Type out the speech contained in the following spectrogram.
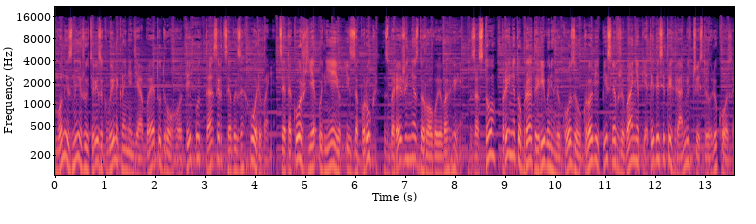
Вони знижують ризик виникнення діабету другого типу та серцевих захворювань. Це також є однією із запорук збереження здорової ваги. За 100 прийнято брати рівень глюкози у крові після вживання 50 грамів чистої глюкози.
